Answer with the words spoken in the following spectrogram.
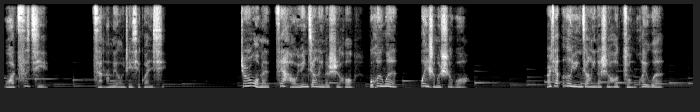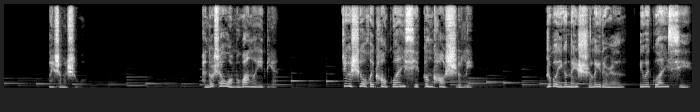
我自己。怎么没有这些关系？正如我们在好运降临的时候，不会问为什么是我；而在厄运降临的时候，总会问为什么是我。很多时候，我们忘了一点：这个社会靠关系更靠实力。如果一个没实力的人因为关系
